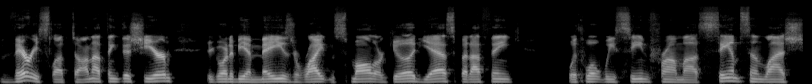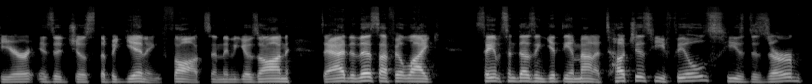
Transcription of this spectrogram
very slept on. I think this year you're going to be amazed, right, and small or good, yes, but I think – with what we've seen from uh, Sampson last year? Is it just the beginning? Thoughts? And then he goes on to add to this. I feel like Sampson doesn't get the amount of touches he feels he's deserved.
